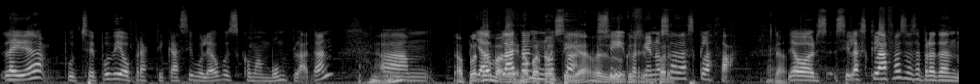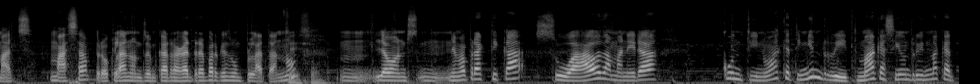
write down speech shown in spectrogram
la idea, potser podíeu practicar, si voleu, doncs, com amb un plàtan. um, El plàtan va bé, no? Per s'ha- practicar, Sí, el perquè no per- s'ha d'esclafar. Clar. Llavors, si l'esclafes has apretat maig, massa, però clar, no ens hem carregat res perquè és un plàtan, no? Sí, sí. Mm, llavors, mm, anem a practicar suau, de manera contínua, que tingui un ritme, que sigui un ritme que et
